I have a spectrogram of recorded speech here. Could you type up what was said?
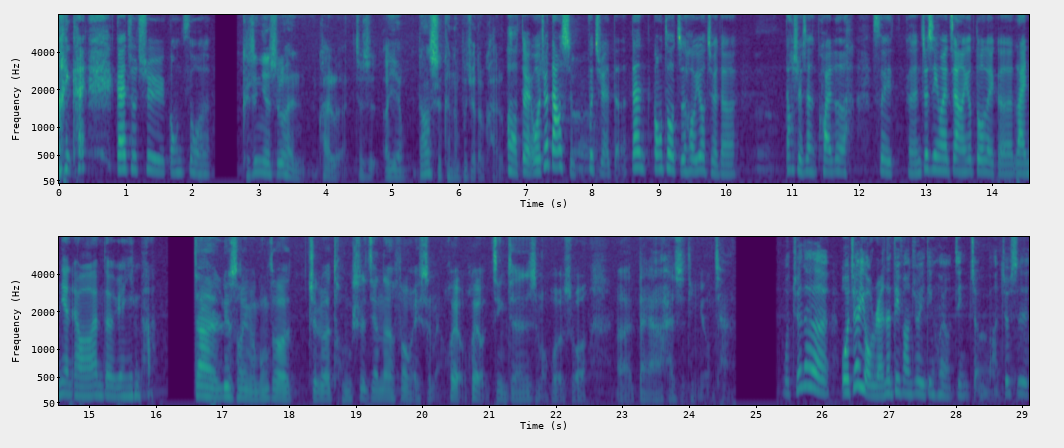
该该出去工作了。可是念书很快乐，就是呃，也当时可能不觉得快乐。哦，对，我觉得当时不觉得，但工作之后又觉得。当学生很快乐，所以可能就是因为这样，又多了一个来念 LLM 的原因吧。在律所里面工作，这个同事间的氛围是什么样？会有会有竞争什么？或者说，呃，大家还是挺融洽？我觉得，我觉得有人的地方就一定会有竞争吧，就是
